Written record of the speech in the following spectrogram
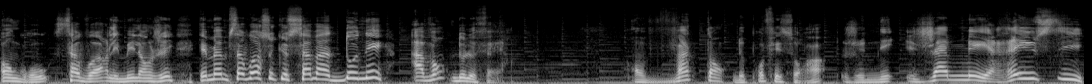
en gros, savoir les mélanger et même savoir ce que ça va donner avant de le faire. En 20 ans de professorat, je n'ai jamais réussi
